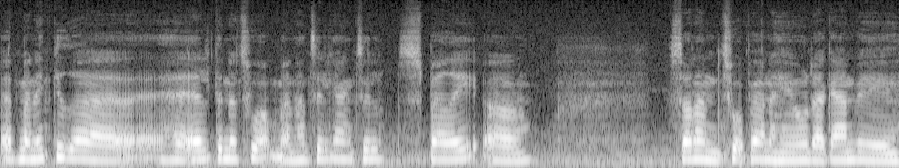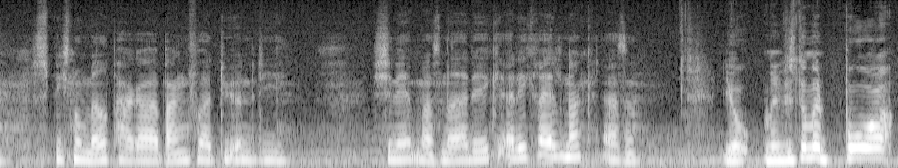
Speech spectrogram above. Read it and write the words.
at man ikke gider at have alt det natur, man har tilgang til, spærret af, og så er der en naturbørnehave, der gerne vil spise nogle madpakker og er bange for, at dyrene de genere dem og sådan noget. Er det ikke, er det ikke reelt nok? Altså, Jo, men hvis nu man bor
